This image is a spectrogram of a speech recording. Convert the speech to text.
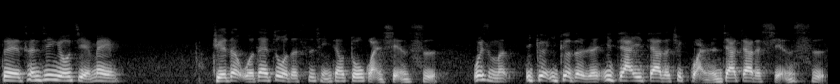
对，曾经有姐妹觉得我在做的事情叫多管闲事，为什么一个一个的人一家一家的去管人家家的闲事，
